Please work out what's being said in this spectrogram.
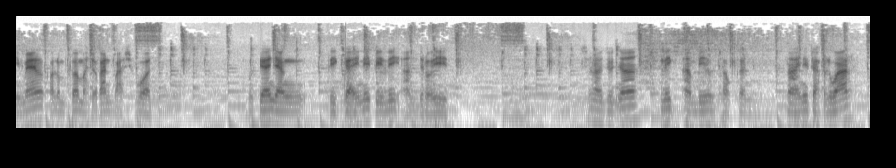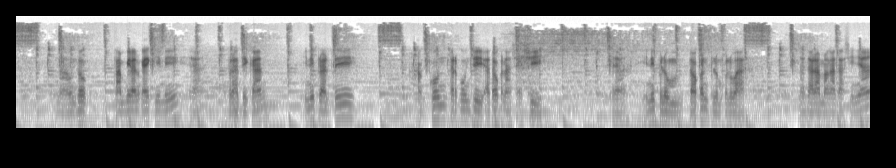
email kolom dua masukkan password. Kemudian yang tiga ini pilih Android. Selanjutnya klik ambil token. Nah ini udah keluar. Nah untuk tampilan kayak gini ya perhatikan. Ini berarti akun terkunci atau kena sesi. Ya ini belum token belum keluar. Nah cara mengatasinya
